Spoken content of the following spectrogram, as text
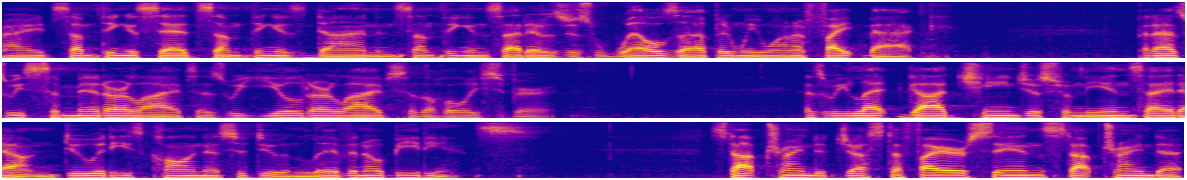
right? Something is said, something is done, and something inside of us just wells up and we want to fight back. But as we submit our lives, as we yield our lives to the Holy Spirit, as we let God change us from the inside out and do what He's calling us to do and live in obedience, Stop trying to justify our sins. Stop trying to,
